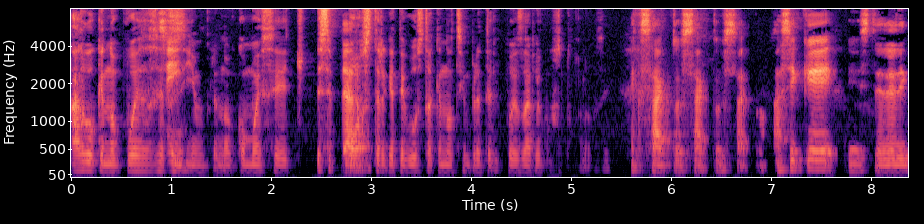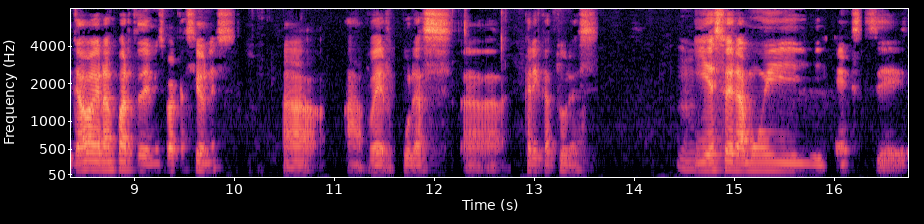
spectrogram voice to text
algo que no puedes hacer Sí. siempre, ¿no? Como ese, ese Claro. póster que te gusta que no siempre te puedes dar el gusto. Exacto, exacto, exacto. Así que este, dedicaba gran parte de mis vacaciones a, a ver puras ah, caricaturas. Ujú. y eso era muy este,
